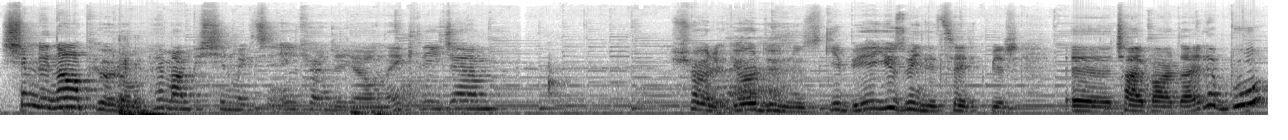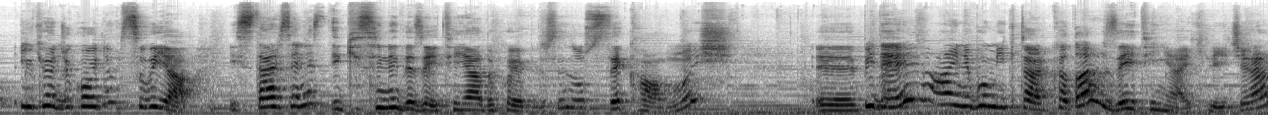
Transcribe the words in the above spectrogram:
Şimdi ne yapıyorum? Hemen pişirmek için ilk önce yağını ekleyeceğim. Şöyle gördüğünüz gibi 100 mililitrelik bir e, çay bardağıyla bu ilk önce koyduğum sıvı yağ. İsterseniz ikisini de zeytinyağı da koyabilirsiniz. O size kalmış. E, bir de aynı bu miktar kadar zeytinyağı ekleyeceğim.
